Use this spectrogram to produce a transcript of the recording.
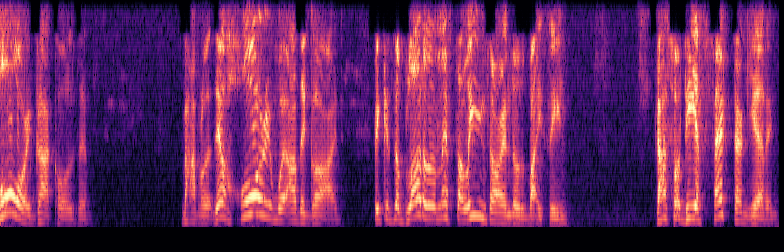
Whore, God calls them. Brother, they're whoring with other God because the blood of the Nephthalims are in those vaccine. That's what the effect they're getting.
